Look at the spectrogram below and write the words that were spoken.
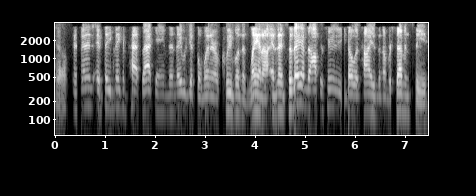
You know. And then if they make it past that game, then they would get the winner of Cleveland Atlanta, and then so they have the opportunity to go as high as the number seven seed.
